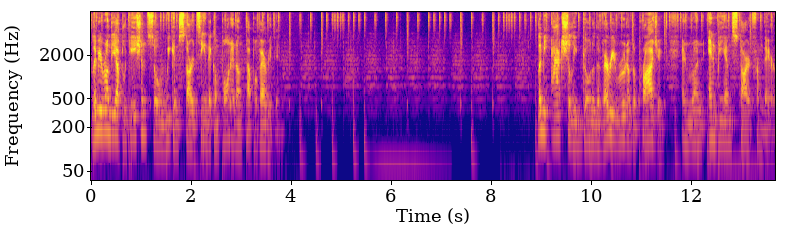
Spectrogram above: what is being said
Let me run the application so we can start seeing the component on top of everything. Let me actually go to the very root of the project and run npm start from there.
